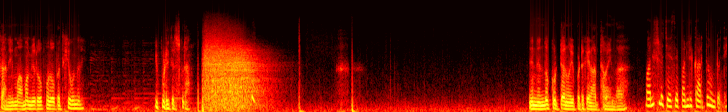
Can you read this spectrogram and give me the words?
కానీ మా అమ్మ మీ రూపంలో బ్రతికి ఉందని ఇప్పుడే తెలుసుకున్నాను నిన్నెందుకు కొట్టానో ఇప్పటికైనా అర్థమైందా? మనుషులు చేసే పనులకి అర్థం ఉంటుంది.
